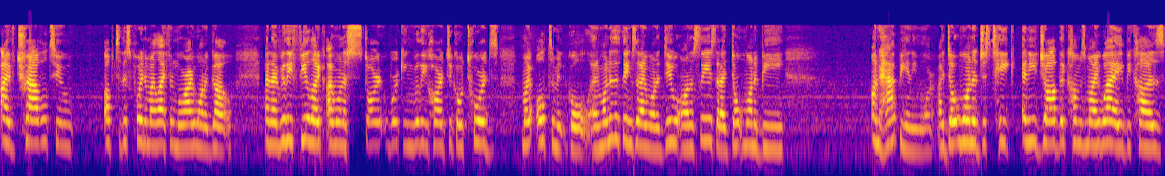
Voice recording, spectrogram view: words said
I've traveled to up to this point in my life and where I want to go. And I really feel like I want to start working really hard to go towards my ultimate goal. And one of the things that I want to do, honestly, is that I don't want to be unhappy anymore. I don't want to just take any job that comes my way because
